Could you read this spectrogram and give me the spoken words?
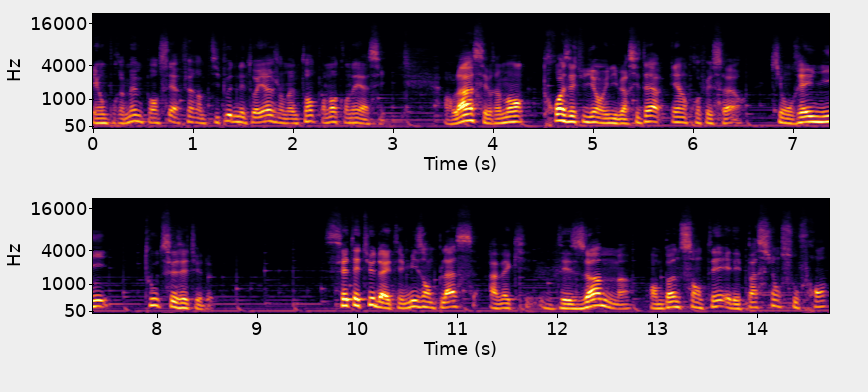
et on pourrait même penser à faire un petit peu de nettoyage en même temps pendant qu'on est assis. Alors là, c'est vraiment trois étudiants universitaires et un professeur qui ont réuni toutes ces études. Cette étude a été mise en place avec des hommes en bonne santé et des patients souffrant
